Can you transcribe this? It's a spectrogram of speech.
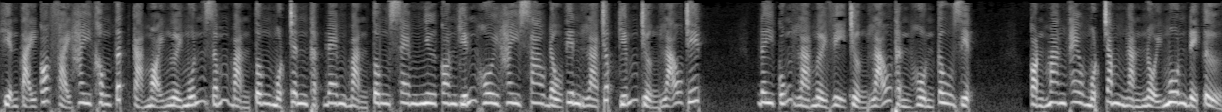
Hiện tại có phải hay không tất cả mọi người muốn giấm bản tông một chân thật đem bản tông xem như con kiến hôi hay sao đầu tiên là chấp kiếm trưởng lão chết. Đây cũng là mười vị trưởng lão thần hồn câu diệt. Còn mang theo một trăm ngàn nội môn đệ tử.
